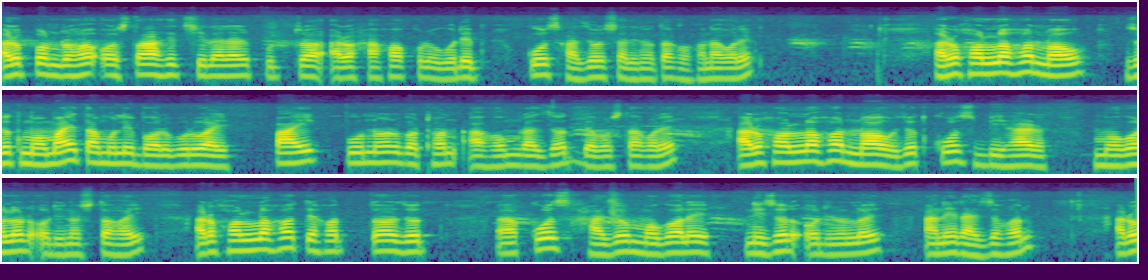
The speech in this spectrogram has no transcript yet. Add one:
আৰু পোন্ধৰশ অষ্টাশীত চিলাৰায়ৰ পুত্ৰ আৰু শাসক ৰঘুদেৱে কোচহাজোৰ স্বাধীনতা ঘোষণা কৰে। আৰু ষোল্লশ ন য'ত মোমাই তামুলী বৰবৰুৱাই পাইক পুনৰ্গঠনত আহোম ৰাজ্যৰ ব্যৱস্থা কৰে আৰু ষোল্লশ ন য'ত কোচবিহাৰ মোগলৰ অধীনস্থ হয় আৰু ষোল্লশ তেসত্তৰ য'ত কোচহাজো মোগলে নিজৰ অধীনলৈ আনে ৰাজ্যখন। আৰু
